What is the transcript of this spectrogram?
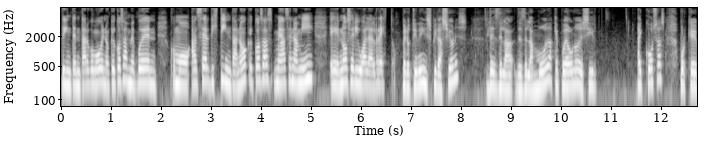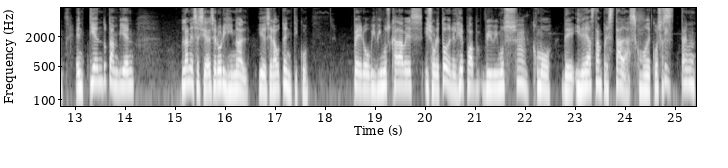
intentar como, bueno, qué cosas me pueden como hacer distinta, ¿no? Qué cosas me hacen a mí eh, no ser igual al resto. Pero tiene inspiraciones desde la, desde la moda que pueda uno decir, hay cosas, porque entiendo también la necesidad de ser original y de ser auténtico, pero vivimos cada vez, y sobre todo en el hip hop, vivimos mm. como de ideas tan prestadas, como de cosas tan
